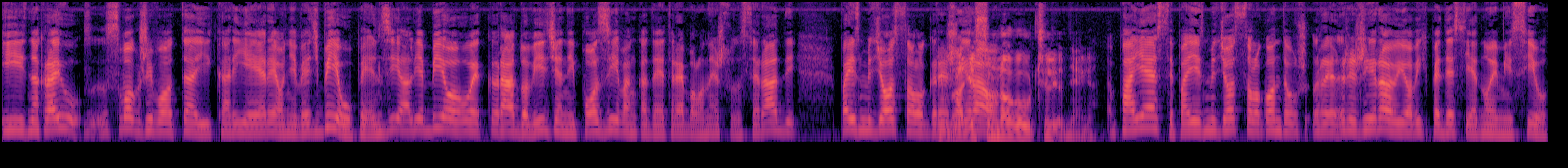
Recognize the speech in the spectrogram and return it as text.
i na kraju svog života i karijere on je već bio u penziji, ali je bio uvek rado viđen i pozivan kada je trebalo nešto da se radi, pa između ostalog režirao... Mlađi su mnogo učili od njega. Pa jeste, pa je između ostalog onda režirao i ovih 51 emisiju.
